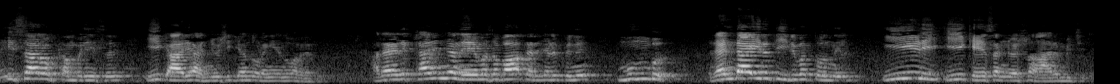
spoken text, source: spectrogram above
റീസാർ ഓഫ് കമ്പനീസ് ഈ കാര്യം അന്വേഷിക്കാൻ തുടങ്ങിയെന്ന് പറഞ്ഞത്. അതായത് കഴിഞ്ഞ നിയമസഭാ തെരഞ്ഞെടുപ്പിന് മുമ്പ് രണ്ടായിരത്തി ഇരുപത്തി ഒന്നിൽ ഇ ഡി ഈ കേസ് അന്വേഷണം ആരംഭിച്ചത്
